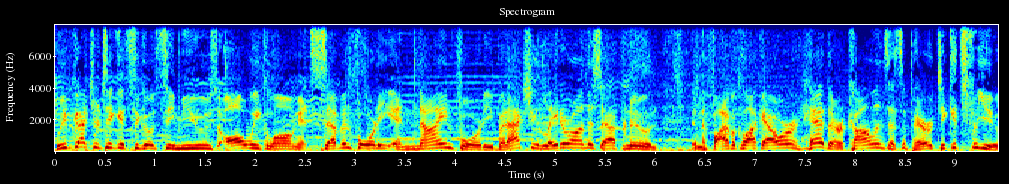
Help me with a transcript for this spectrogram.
we've got your tickets to go see Muse all week long at 7:40 and 9:40. But actually, later on this afternoon, in the five o'clock hour, Heather Collins has a pair of tickets for you.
